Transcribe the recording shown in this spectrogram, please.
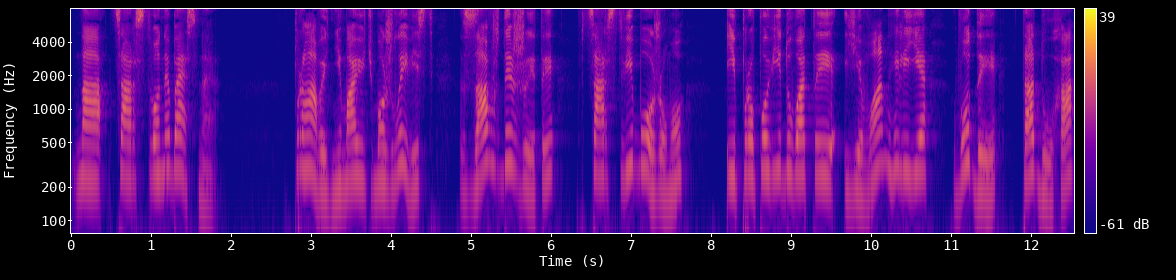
на Царство Небесне. Праведні мають можливість завжди жити в Царстві Божому і проповідувати Євангеліє води та духа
